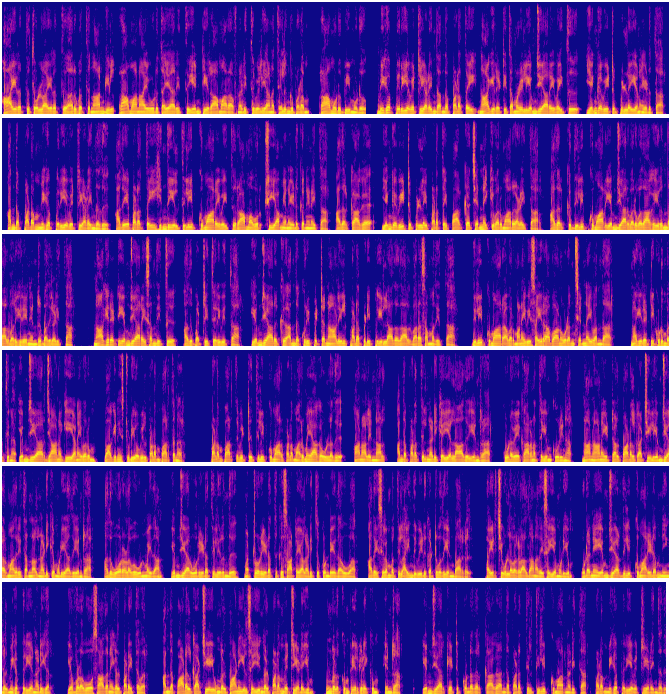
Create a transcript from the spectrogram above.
ஆயிரத்து தொள்ளாயிரத்து அறுபத்து நான்கில் ராமாநாயுடு தயாரித்து என் டி ராமாராவ் நடித்து வெளியான தெலுங்கு படம் ராமுடு பீமுடு. மிகப்பெரிய வெற்றி அடைந்த அந்த படத்தை நாகிரெட்டி தமிழில் எம்ஜிஆரை வைத்து எங்க வீட்டு பிள்ளை என எடுத்தார். அந்த படம் மிகப்பெரிய வெற்றி அடைந்தது. அதே படத்தை ஹிந்தியில் திலீப் குமாரை வைத்து ராம் அவுர் ஷியாம் என எடுக்க நினைத்தார். அதற்காக எங்க வீட்டு பிள்ளை படத்தை பார்க்க சென்னைக்கு வருமாறு அழைத்தார். அதற்கு திலீப் குமார் எம்ஜிஆர் வருவதாக இருந்தால் வருகிறேன் என்று பதிலளித்தார். நாகிரெட்டி எம்ஜிஆரை சந்தித்து அது பற்றி தெரிவித்தார். எம்ஜிஆருக்கு அந்த குறிப்பிட்ட நாளில் படப்பிடிப்பு இல்லாததால் வர சம்மதித்தார். திலீப் குமார் அவர் மனைவி சைராபானுடன் சென்னை வந்தார். நாகிரெட்டி குடும்பத்தினர். எம்ஜிஆர் ஜானகி அனைவரும் வாகினி ஸ்டுடியோவில் படம் பார்த்தனர். படம் பார்த்துவிட்டு திலீப் குமார் படம் அருமையாக உள்ளது. ஆனால் என்னால் அந்த படத்தில் நடிக்க இயலாது என்றார். கூடவே காரணத்தையும் கூறினார். நான் ஆணையிட்டால் பாடல் காட்சியில் எம்ஜிஆர் மாதிரி தன்னால் நடிக்க முடியாது என்றார். அது ஓரளவு உண்மைதான். எம்ஜிஆர் ஒரு இடத்தில் இருந்து மற்றொரு இடத்துக்கு சாட்டையால் அடித்துக்கொண்டே தவுவார். அதை சிலம்பத்தில் ஐந்து வீடு கட்டுவது என்பார்கள். பயிற்சி உள்ளவர்களால் தான் அதை செய்ய முடியும். உடனே எம்ஜிஆர் திலீப் குமாரிடம் நீங்கள் மிகப்பெரிய நடிகர் எவ்வளவோ சாதனைகள் படைத்தவர். அந்த பாடல் காட்சியை உங்கள் பாணியில் செய்யுங்கள் படம் வெற்றியடையும். உங்களுக்கும் பேர் கிடைக்கும் என்றார். எம்ஜிஆர் கேட்டுக்கொண்டதற்காக அந்த படத்தில் திலீப் குமார் நடித்தார். படம் மிகப்பெரிய வெற்றியடைந்தது.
